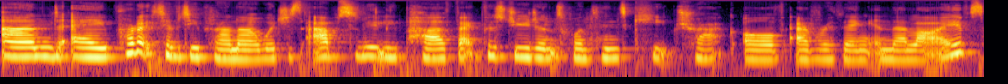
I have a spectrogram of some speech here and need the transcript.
and a productivity planner which is absolutely perfect for students wanting to keep track of everything in their lives.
